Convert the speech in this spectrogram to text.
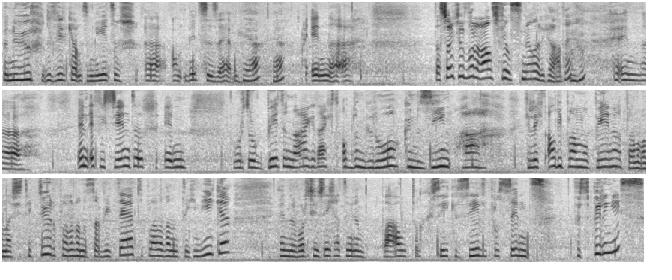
een uur de vierkante meter eh, aan het metsen zijn. Ja, ja. En eh, dat zorgt ervoor dat alles veel sneller gaat. Hè? En, eh, en efficiënter. En wordt er ook beter nagedacht op het bureau. Kunnen zien, ah, je legt al die plannen op één. De plannen van de architectuur, de plannen van de stabiliteit, de plannen van de technieken. En er wordt gezegd dat in een bouw toch zeker 7% verspilling is.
